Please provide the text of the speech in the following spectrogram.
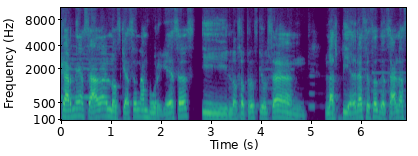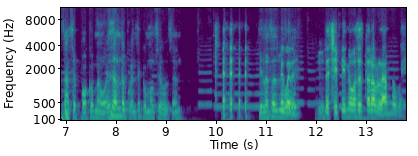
carne asada, los que hacen hamburguesas y los otros que usan las piedras esas de sal. Hasta hace poco me voy dando cuenta cómo se usan. ¿Sí las has visto? de, de Chippy no vas a estar hablando, güey.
